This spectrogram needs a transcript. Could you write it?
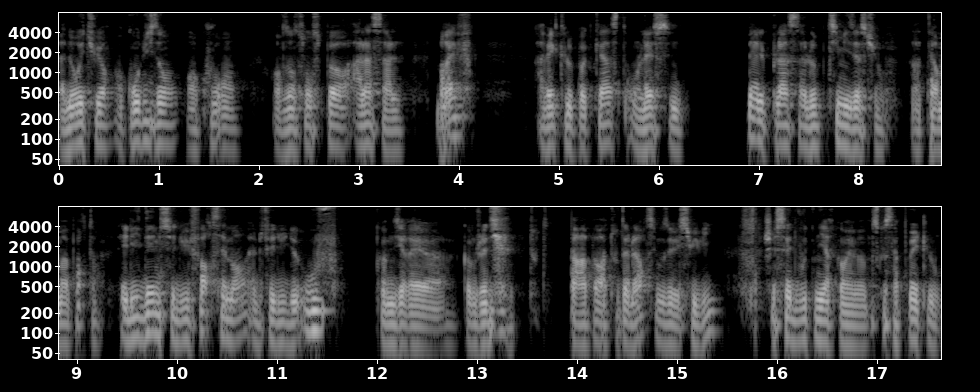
la nourriture, en conduisant, en courant, en faisant son sport à la salle. Bref, avec le podcast, on laisse une belle place à l'optimisation, un terme important. Et l'idée me séduit forcément, elle me séduit de ouf, comme dirait, euh, comme je dis tout, par rapport à tout à l'heure, si vous avez suivi. J'essaie de vous tenir quand même, hein, parce que ça peut être long.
